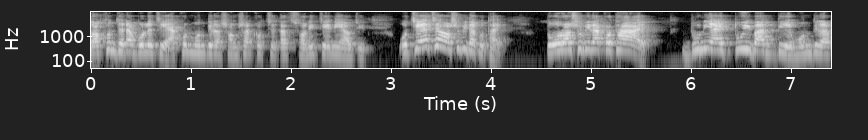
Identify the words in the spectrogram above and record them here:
তখন যেটা বলেছি, এখন মন্দিরা সংসার করছে তার সরি চেয়ে নেওয়া উচিত। ও চেয়েছে অসুবিধা কোথায়? তোর অসুবিধা কোথায়? দুনিয়ায় তুই বাদ দিয়ে মন্দিরা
